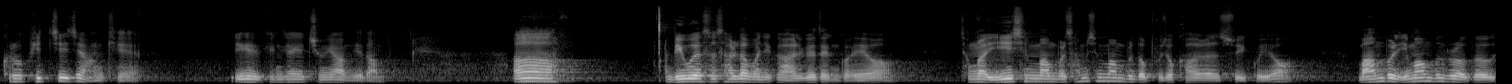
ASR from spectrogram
그리고 빚지지 않게. 이게 굉장히 중요합니다. 아, 미국에서 살다 보니까 알게 된 거예요. 정말 20만 불, 30만 불도 부족할 수 있고요. 만 불, 2만 불로도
